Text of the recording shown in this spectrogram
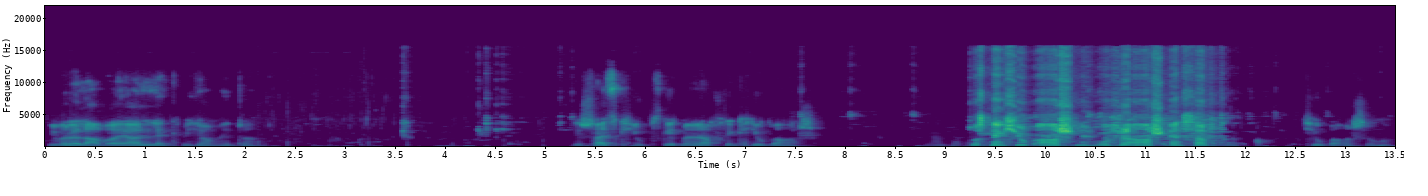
Über der Lava, ja, leck mich am Hintern. Die scheiß Cubes geht mir auf den Cube-Arsch. Du hast einen Cube-Arsch, einen Würfel-Arsch, ernsthaft. Cube-Arsch, Junge.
